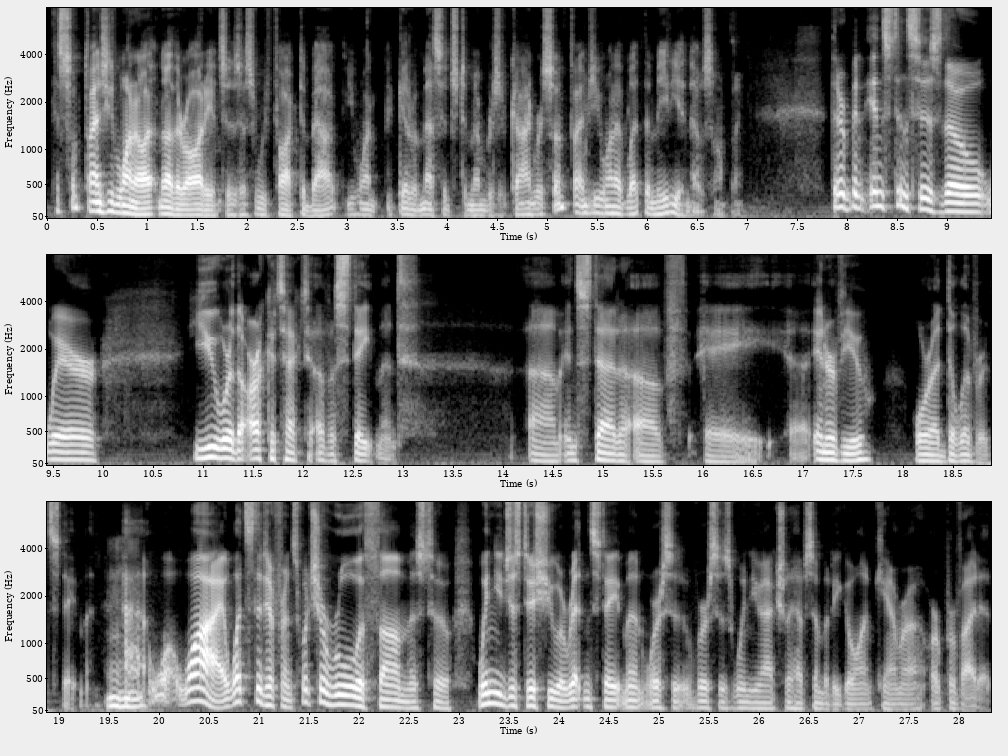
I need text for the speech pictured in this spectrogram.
Because sometimes you want other audiences, as we've talked about. You want to give a message to members of Congress. Sometimes you want to let the media know something. There have been instances, though, where you were the architect of a statement um, instead of a uh, interview or a delivered statement. Mm-hmm. How, wh- why? What's the difference? What's your rule of thumb as to when you just issue a written statement versus versus when you actually have somebody go on camera or provide it?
